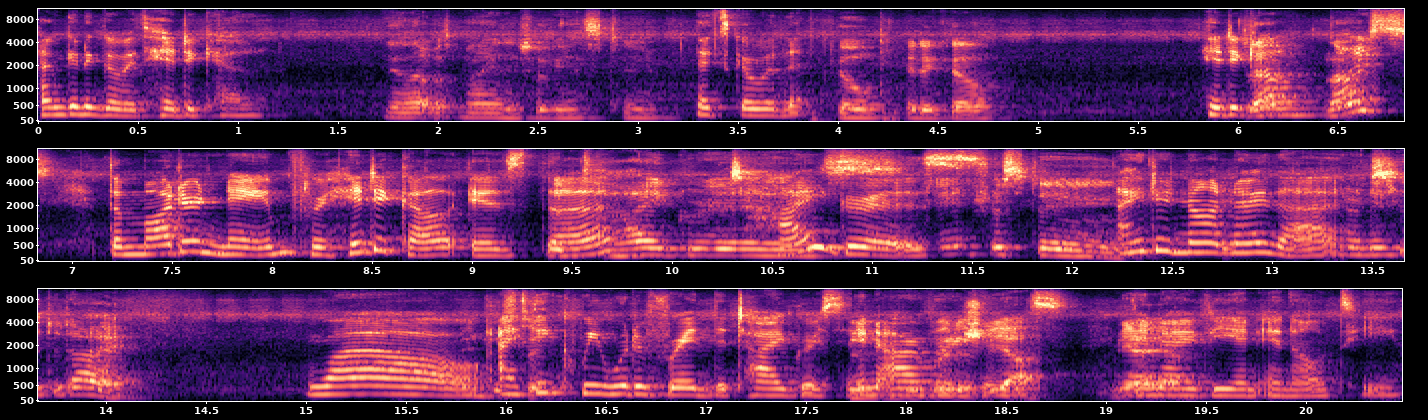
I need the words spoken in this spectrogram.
I'm gonna go with Hiddekel. Yeah, that was my initial guess too. Let's go with it. Cool. Hiddekel. Yeah, nice. The modern name for Hiddekel is The, the. Tigris. Tigris. Interesting. I did not know that. No, that. neither did I. Wow. I think we would have read the Tigris in Mhm, our versions. yeah. Yeah, yeah. And NLT.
